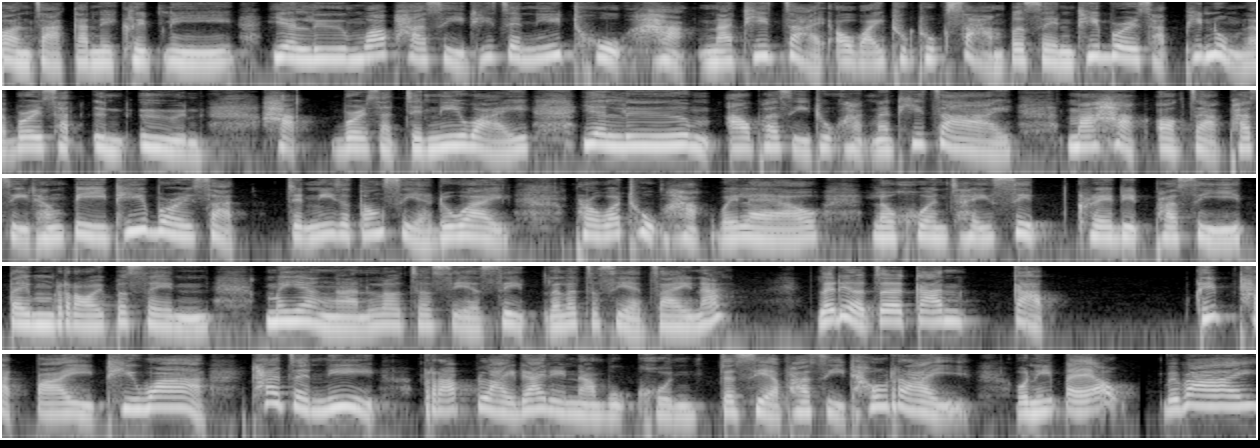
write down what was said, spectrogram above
ก่อนจากกันในคลิปนี้ อย่าลืมว่าภาษีที่เจนนี่ถูกหักนะที่จ่ายเอาไว้ทุกๆ 3%ที่บริษัทพี่หนุ่มและบริษัทอื่น ๆ หักบริษัทเจนนี่ไว้ อย่าลืมเอาภาษีถูกหักนะที่จ่าย มาหักออกจากภาษีทั้งปีที่บริษัทเจนนี่จะต้องเสียด้วย เพราะว่าถูกหักไว้แล้ว เราควรใช้สิทธิ์เครดิตภาษีเต็มร้อยเปอร์เซ็นต์ไม่อย่างนั้นเราจะเสียสิทธิ์และเราจะเสียใจนะ แล้วเดี๋ยวเจอกันกับ คลิปถัดไปที่ว่าถ้าเจนนี่รับรายได้ในนามบุคคล จะเสียภาษีเท่าไหร่ วันนี้ไปแล้วบ๊ายบาย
